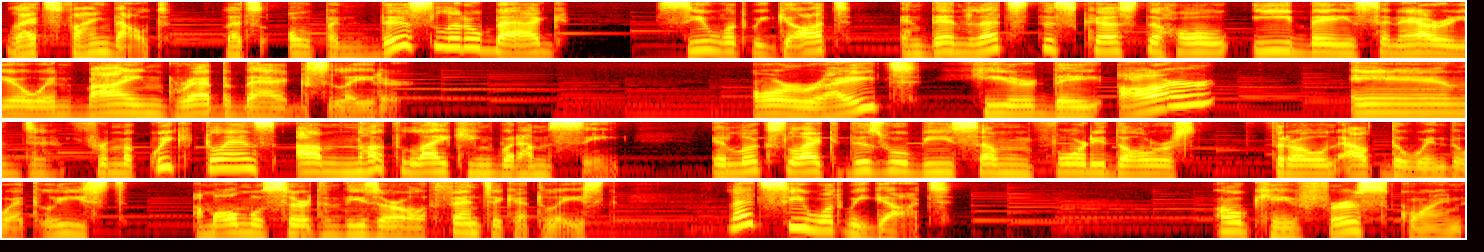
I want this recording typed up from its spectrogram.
let's find out. Let's open this little bag, see what we got, and then let's discuss the whole eBay scenario and buying grab bags later. Alright, here they are. And from a quick glance, I'm not liking what I'm seeing. It looks like this will be some $40 thrown out the window at least. I'm almost certain these are authentic at least. Let's see what we got. Okay, first coin,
